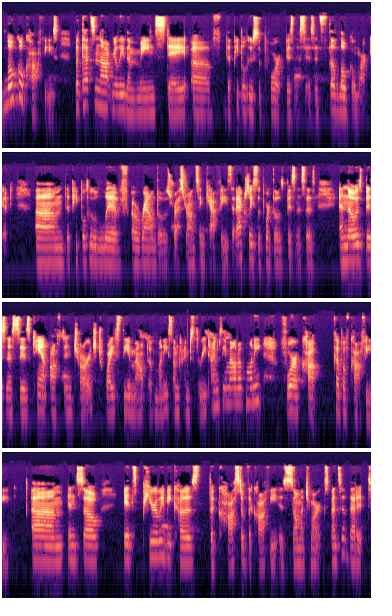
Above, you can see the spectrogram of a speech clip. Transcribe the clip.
local coffees, but that's not really the mainstay of the people who support businesses. It's the local market, um, the people who live around those restaurants and cafes that actually support those businesses. And those businesses can't often charge twice the amount of money, sometimes three times the amount of money for a cup, cup of coffee. Um, and so it's purely because the cost of the coffee is so much more expensive that it's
